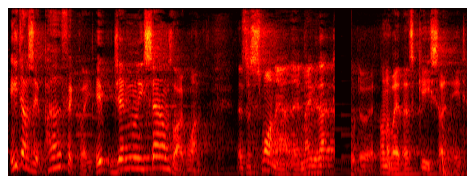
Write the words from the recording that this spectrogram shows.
He does it perfectly. It genuinely sounds like one. There's a swan out there. Maybe that will do it. Oh no, wait, that's geese I need.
